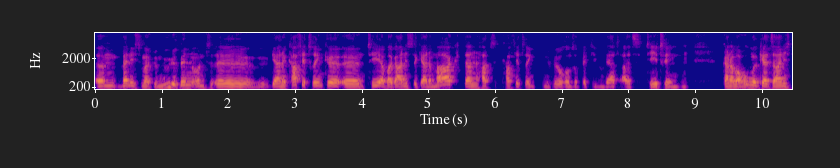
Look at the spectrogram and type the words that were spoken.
Ähm, wenn ich zum Beispiel müde bin und äh, gerne Kaffee trinke, äh, Tee aber gar nicht so gerne mag, dann hat Kaffee trinken einen höheren subjektiven Wert als Tee trinken. Kann aber auch umgekehrt sein, ich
